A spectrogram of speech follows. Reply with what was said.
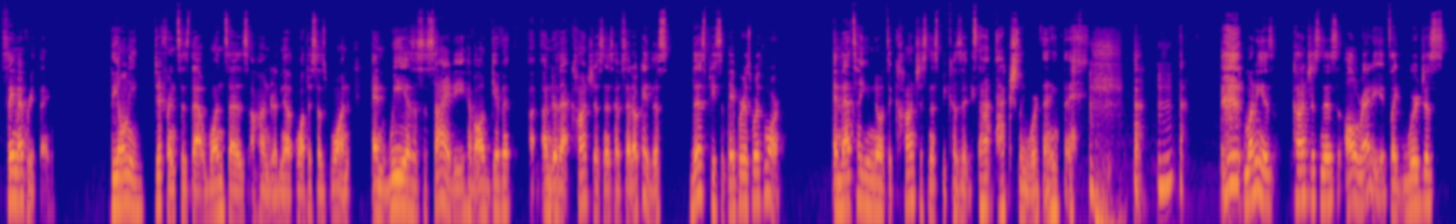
same everything. The only difference is that one says a hundred and the other says one. And we as a society have all given uh, under that consciousness have said, okay, this, this piece of paper is worth more. And that's how you know it's a consciousness because it's not actually worth anything. hmm Money is consciousness already. It's like we're just,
